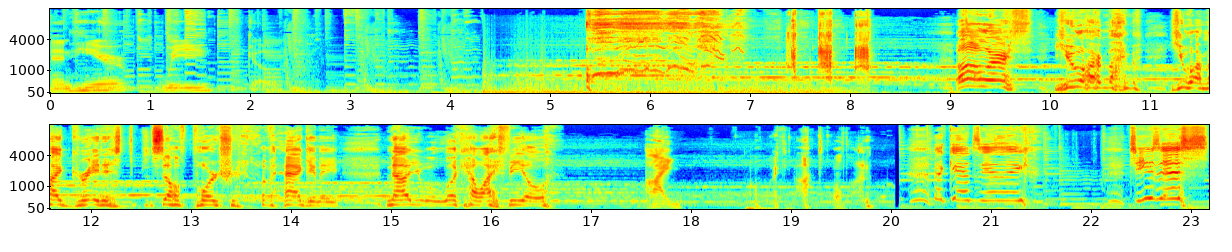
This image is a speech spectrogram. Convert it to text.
And here we go. oh, Earth! You are my you are my greatest self-portrait of agony. Now you will look how I feel. I Oh my god, hold on. I can't see anything. Jesus!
